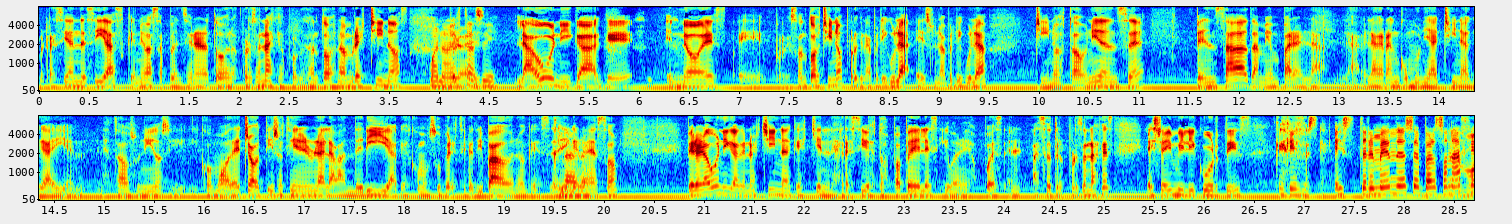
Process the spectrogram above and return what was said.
recién decías que no ibas a pensionar a todos los personajes porque son todos nombres chinos. Bueno, esta el- sí. La única que no es, eh, porque son todos chinos, porque la película es una película chino-estadounidense, pensada también para la, la- la gran comunidad china que hay en, en Estados Unidos y, y como, de hecho, ellos tienen una lavandería que es como súper estereotipado, ¿no? Que se dediquen Claro. a eso. Pero la única que no es China, que es quien les recibe estos papeles, y bueno, después hace otros personajes, es Jamie Lee Curtis. Que, es, tremendo ese personaje.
